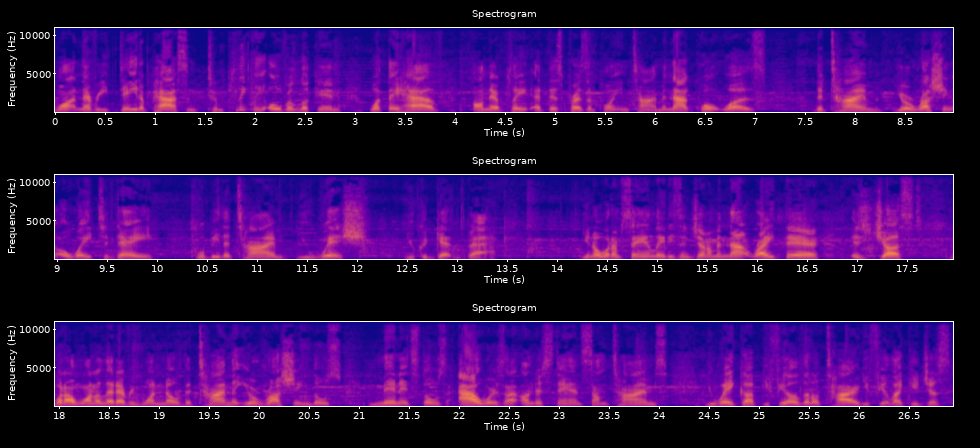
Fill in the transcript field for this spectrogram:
wanting every day to pass and completely overlooking what they have on their plate at this present point in time. And that quote was The time you're rushing away today will be the time you wish you could get back. You know what I'm saying, ladies and gentlemen? That right there is just what I want to let everyone know. The time that you're rushing, those minutes, those hours, I understand sometimes you wake up, you feel a little tired, you feel like you're just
